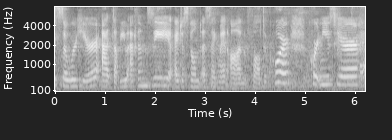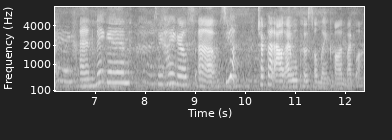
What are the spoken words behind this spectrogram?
So we're here at WFMZ. I just filmed a segment on fall decor. Courtney's here. Hey. And Megan. Hi. Say hi, girls. Um, so yeah, check that out. I will post a link on my blog.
